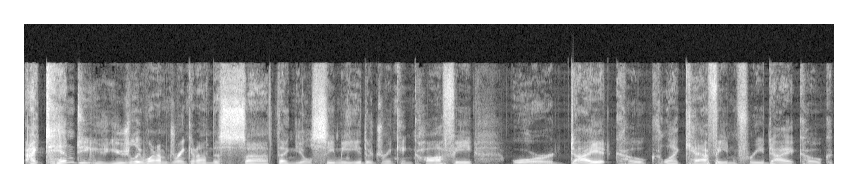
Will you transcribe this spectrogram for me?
I tend to usually when I'm drinking on this uh, thing, you'll see me either drinking coffee or Diet Coke, like caffeine free Diet Coke.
